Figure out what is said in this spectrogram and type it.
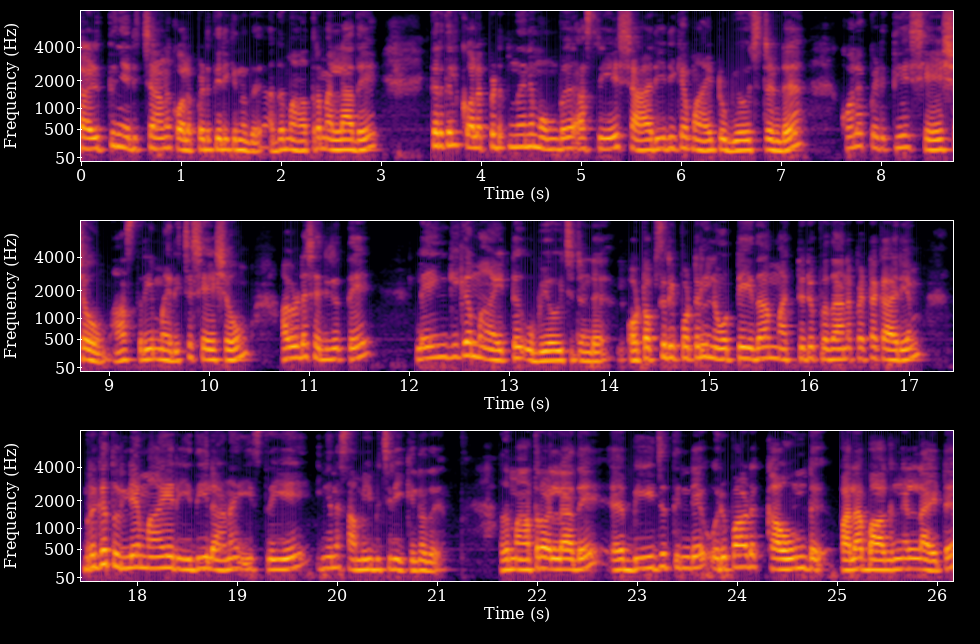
കഴുത്ത് ഞെരിച്ചാണ് കൊലപ്പെടുത്തിയിരിക്കുന്നത്. അത് മാത്രമല്ലാതെ ഇത്തരത്തിൽ കൊലപ്പെടുത്തുന്നതിന് മുമ്പ് ആ സ്ത്രീയെ ശാരീരികമായിട്ട് ഉപയോഗിച്ചിട്ടുണ്ട്. കൊലപ്പെടുത്തിയ ശേഷവും ആ സ്ത്രീ മരിച്ച ശേഷവും അവരുടെ ശരീരത്തെ ലൈംഗികമായിട്ട് ഉപയോഗിച്ചിട്ടുണ്ട്. ഓട്ടോപ്സി റിപ്പോർട്ടിൽ നോട്ട് ചെയ്ത മറ്റൊരു പ്രധാനപ്പെട്ട കാര്യം മൃഗതുല്യമായ രീതിയിലാണ് ഈ സ്ത്രീയെ ഇങ്ങനെ സമീപിച്ചിരിക്കുന്നത്. അത് മാത്രമല്ലാതെ ബീജത്തിന്റെ ഒരുപാട് കൗണ്ട് പല ഭാഗങ്ങളിലായിട്ട്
